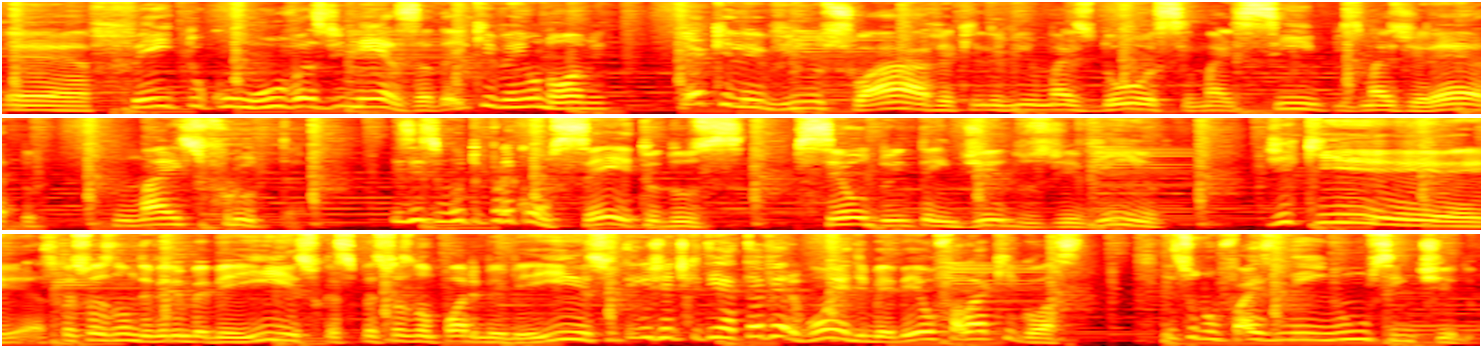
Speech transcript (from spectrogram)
é, feito com uvas de mesa, daí que vem o nome. É aquele vinho suave, aquele vinho mais doce, mais simples, mais direto, com mais fruta. Existe muito preconceito dos pseudo-entendidos de vinho de que as pessoas não deveriam beber isso, que as pessoas não podem beber isso. Tem gente que tem até vergonha de beber ou falar que gosta. Isso não faz nenhum sentido.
